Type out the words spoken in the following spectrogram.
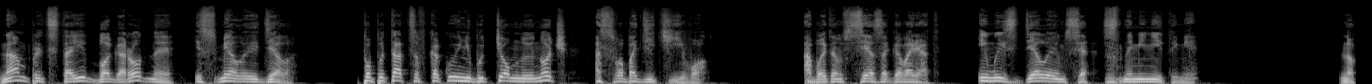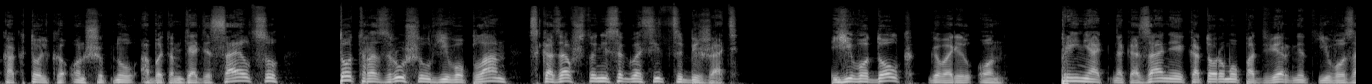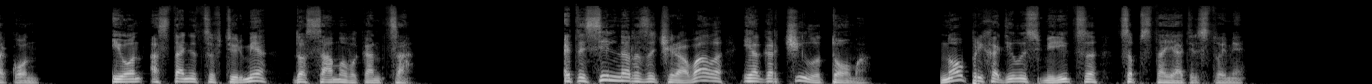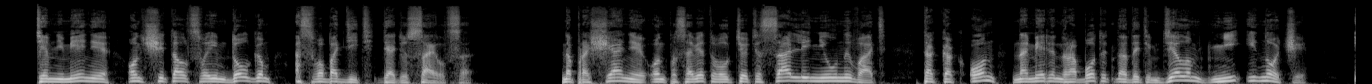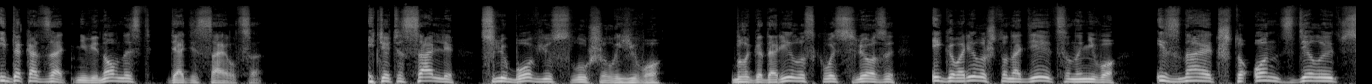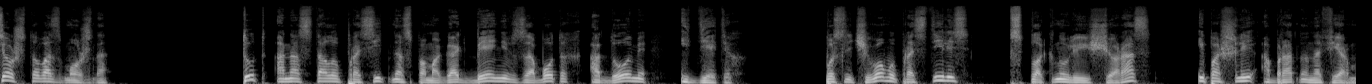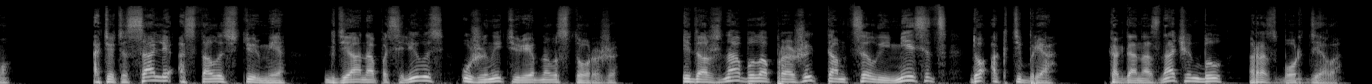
нам предстоит благородное и смелое дело — попытаться в какую-нибудь темную ночь освободить его. Об этом все заговорят, и мы сделаемся знаменитыми». Но как только он шепнул об этом дяде Сайлсу, тот разрушил его план, сказав, что не согласится бежать. «Его долг, — говорил он, — принять наказание, которому подвергнет его закон, и он останется в тюрьме до самого конца». Это сильно разочаровало и огорчило Тома, но приходилось смириться с обстоятельствами. Тем не менее, он считал своим долгом освободить дядю Сайлса. На прощание он посоветовал тете Салли не унывать, так как он намерен работать над этим делом дни и ночи и доказать невиновность дяди Сайлса. И тетя Салли с любовью слушала его, благодарила сквозь слезы и говорила, что надеется на него и знает, что он сделает все, что возможно. Тут она стала просить нас помогать Бенни в заботах о доме и детях после чего мы простились, всплакнули еще раз и пошли обратно на ферму. А тетя Салли осталась в тюрьме, где она поселилась у жены тюремного сторожа и должна была прожить там целый месяц до октября, когда назначен был разбор дела.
